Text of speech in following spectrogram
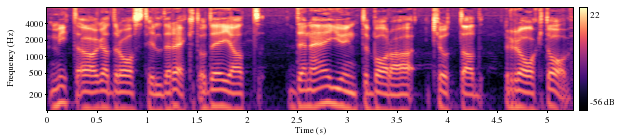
mitt öga dras till direkt och det är ju att den är ju inte bara kuttad rakt av,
